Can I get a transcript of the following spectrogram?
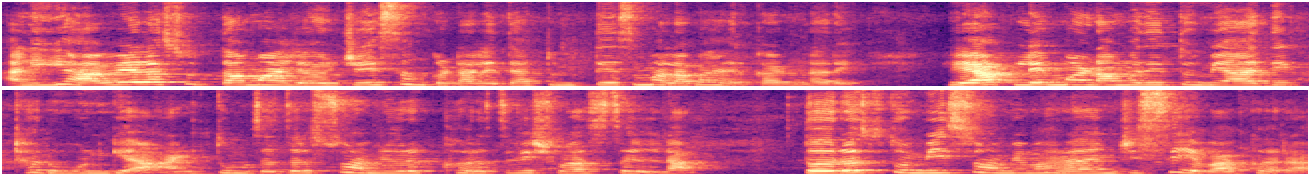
आणि ह्या वेळेला सुद्धा माझ्यावर जे संकट आले त्यातून तेच मला बाहेर काढणार आहे. हे आपल्या मनामध्ये तुम्ही आधी ठरवून घ्या आणि तुमचा जर स्वामीवर खरंच विश्वास असेल ना तरच तुम्ही स्वामी महाराजांची सेवा करा.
